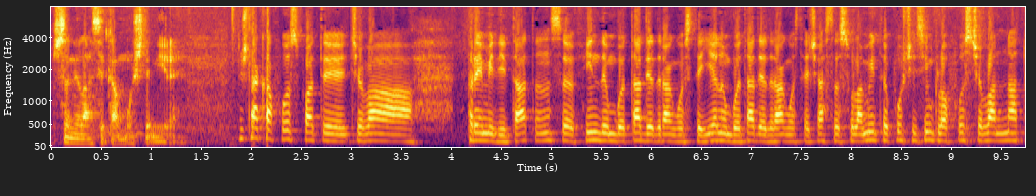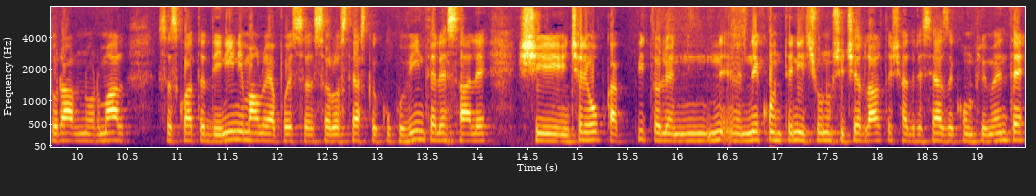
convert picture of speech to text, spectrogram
să ne lase ca moștenire? Nu știu dacă a fost poate ceva premeditat, însă fiind îmbătat de dragoste, el îmbătat de dragoste, această sulamită pur și simplu a fost ceva natural, normal, să scoată din inima lui, apoi să, să rostească cu cuvintele sale și în cele 8 capitole necontenit și unul și celălalt și adresează complimente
